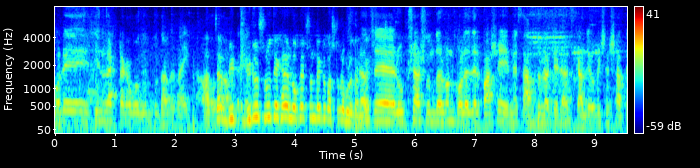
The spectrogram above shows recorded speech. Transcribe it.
করে তিন লাখ টাকা পর্যন্ত দামের বাইক। আচ্ছা ভিডিও শুরুতে এখানে লোকেশনটা একটু কষ্ট করে বলে দেন ভাই। হচ্ছে রূপসা সুন্দরবন কলেজের পাশে M S Abdullah traders Kazi অফিসের সাথে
